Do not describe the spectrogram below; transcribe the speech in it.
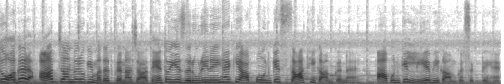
तो अगर आप जानवरों की मदद करना चाहते हैं तो ये ज़रूरी नहीं है कि आपको उनके साथ ही काम करना है। आप उनके लिए भी काम कर सकते हैं।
